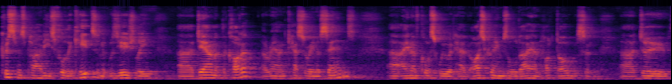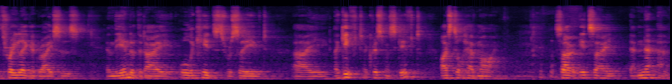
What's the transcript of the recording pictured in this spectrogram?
Christmas parties for the kids, and it was usually uh, down at the Cotter around Casuarina Sands. Uh, and of course, we would have ice creams all day and hot dogs and uh, do three legged races. And the end of the day, all the kids received a, a gift, a Christmas gift. I still have mine. So it's a, a,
